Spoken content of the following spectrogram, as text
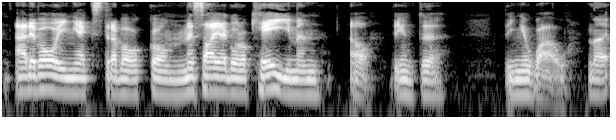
nej, det var inget extra bakom. Messiah går okej okay, men ja, det är ju inte det är inget wow. Nej.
